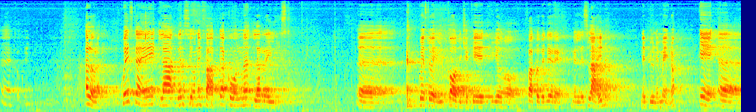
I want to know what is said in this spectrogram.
Ecco qui. Allora, questa è la versione fatta con l'array list. Eh, questo è il codice che vi ho fatto vedere nelle slide, né più né meno, e eh,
